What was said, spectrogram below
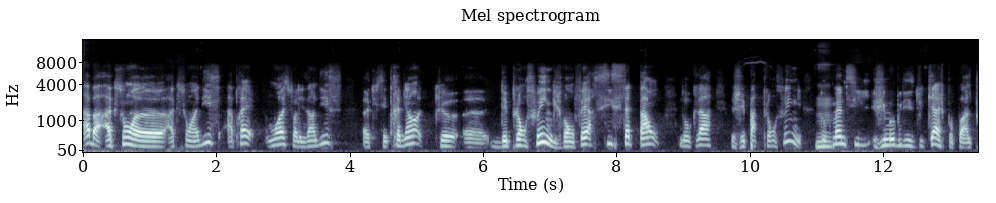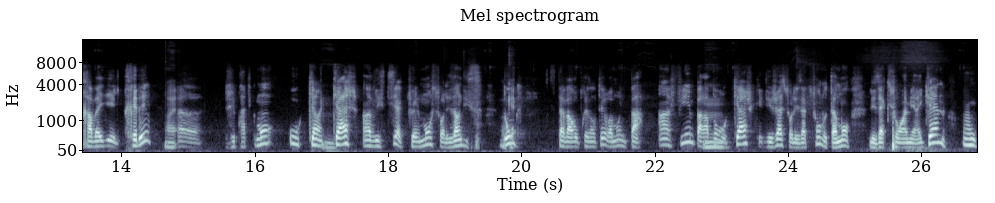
Ah bah action, euh, action indice. Après, moi sur les indices, tu sais très bien que des plans swing, je vais en faire 6-7 par an. Donc là, j'ai pas de plan swing. Donc hmm. même si j'immobilise du cash pour pouvoir le travailler et le trader, j'ai pratiquement aucun hmm. cash investi actuellement sur les indices. Donc, ça va représenter vraiment une part infime par rapport hmm. au cash qui est déjà sur les actions, notamment les actions américaines, où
